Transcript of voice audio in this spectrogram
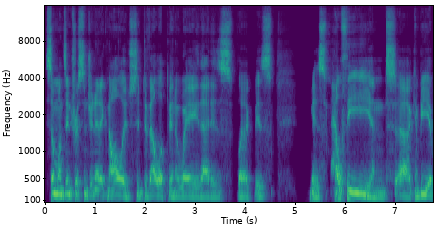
someone's interest in genetic knowledge to develop in a way that is like is is healthy and uh, can be a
